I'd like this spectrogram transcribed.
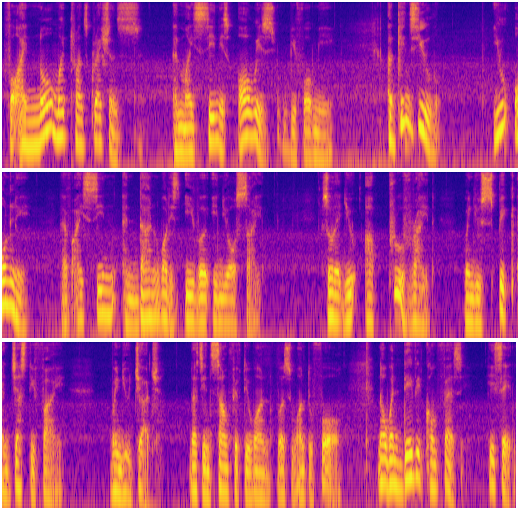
For I know my transgressions, and my sin is always before me. Against you, you only, have I sinned and done what is evil in your sight, so that you are proved right when you speak and justify when you judge. That's in Psalm 51, verse 1 to 4. Now, when David confessed, he said,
